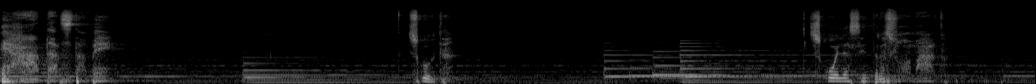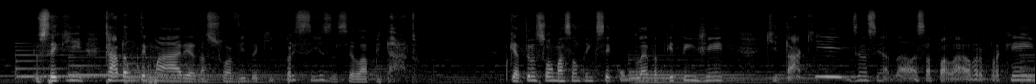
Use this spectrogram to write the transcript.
erradas também. Escuta. Escolha ser transformado. Eu sei que cada um tem uma área na sua vida que precisa ser lapidado. Porque a transformação tem que ser completa. Porque tem gente que está aqui dizendo assim: ah, não, essa palavra é para quem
